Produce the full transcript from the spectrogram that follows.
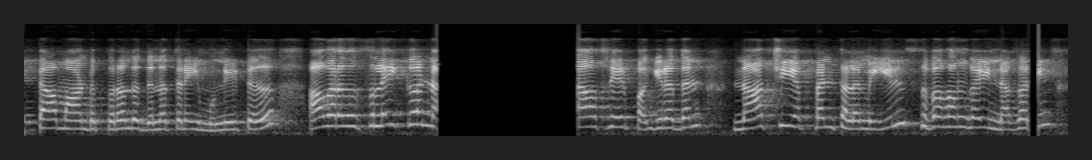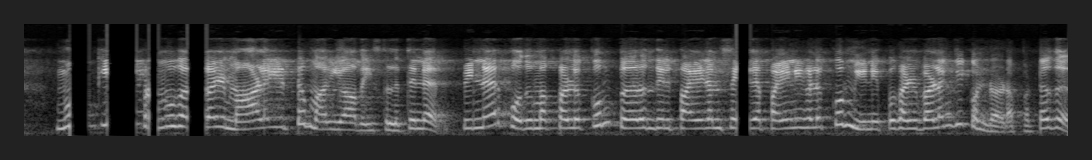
எட்டாம் ஆண்டு பிறந்த தினத்தினை முன்னிட்டு அவரது சிலைக்கு ஆசிரியர் பகிரதன் நாச்சியப்பன் தலைமையில் சிவகங்கை நகரின் பிரமுகர்கள் மாலையிட்டு மரியாதை செலுத்தினர். பின்னர் பொதுமக்களுக்கும் பேருந்தில் பயணம் செய்த பயணிகளுக்கும் இனிப்புகள் வழங்கி கொண்டாடப்பட்டது.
